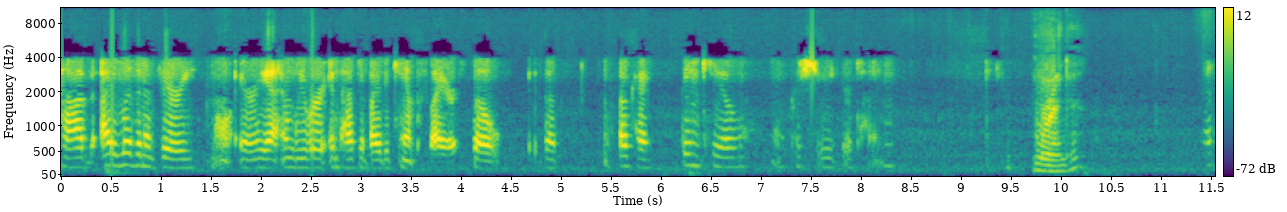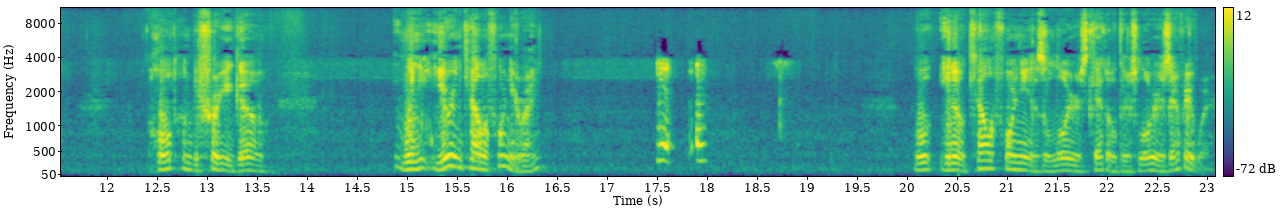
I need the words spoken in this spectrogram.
have. I live in a very small area, and we were impacted by the Camp Fire. So that's okay. Thank you. I appreciate your time. Miranda? Hold on before you go. When you- you're in California, right? Yes. uh, Well, you know, California is a lawyer's ghetto. There's lawyers everywhere.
